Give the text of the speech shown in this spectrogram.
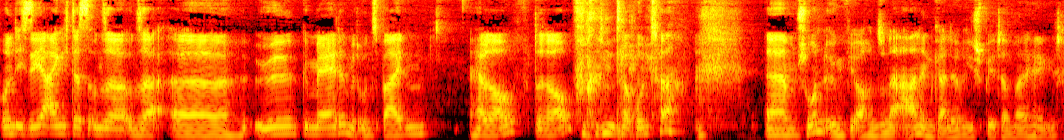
Und ich sehe eigentlich, dass unser, unser äh, Ölgemälde mit uns beiden herauf, drauf, darunter, ähm, schon irgendwie auch in so einer Ahnengalerie später mal hängt.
